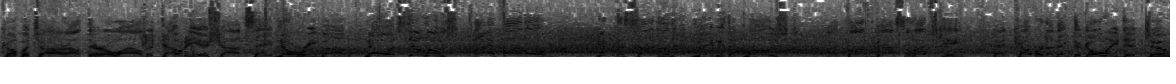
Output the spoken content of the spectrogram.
Kopitar out there a while. The Doughty a shot saved. No rebound. No, it's still loose. Iafallo hit the side of the net, maybe the post. I thought Vasilevskiy had covered. I think the goalie did too.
